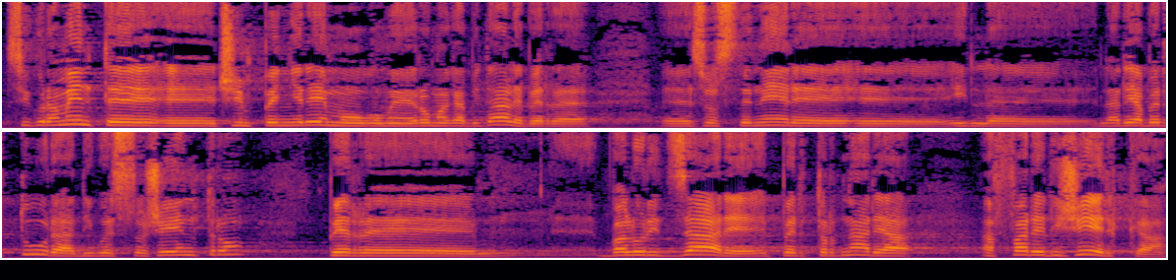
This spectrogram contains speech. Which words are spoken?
Sicuramente eh, ci impegneremo come Roma Capitale per eh, sostenere eh, il, la riapertura di questo centro, per eh, valorizzare e per tornare a, a, fare ricerca,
